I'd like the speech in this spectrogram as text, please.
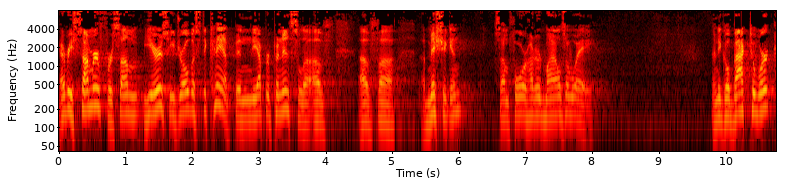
Every summer for some years, he drove us to camp in the Upper Peninsula of of uh, Michigan, some 400 miles away. Then he'd go back to work,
